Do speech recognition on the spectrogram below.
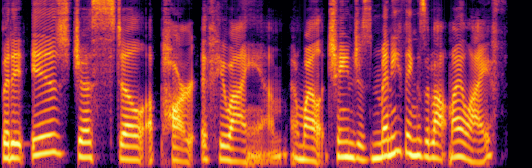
but it is just still a part of who I am. And while it changes many things about my life,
